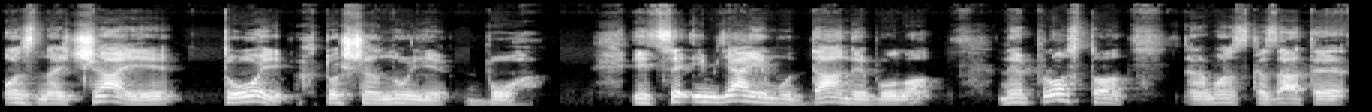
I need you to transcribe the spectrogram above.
означає той, хто шанує Бога. І це ім'я йому дане було не просто, е, можна сказати,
